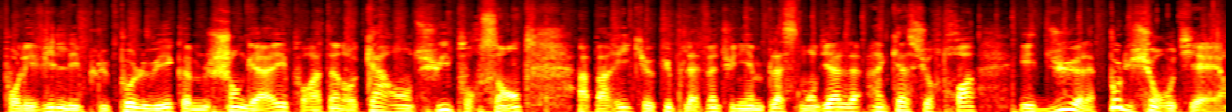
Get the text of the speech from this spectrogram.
pour les villes les plus polluées comme Shanghai pour atteindre 48%. À Paris qui occupe la 21e place mondiale, un cas sur trois est dû à la pollution routière.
